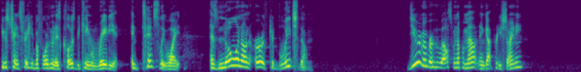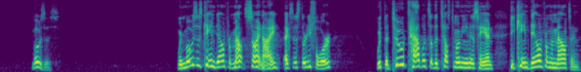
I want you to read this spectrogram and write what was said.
he was transfigured before them, and his clothes became radiant, intensely white, as no one on earth could bleach them. Do you remember who else went up a mountain and got pretty shiny? Moses. When Moses came down from Mount Sinai, Exodus 34, with the two tablets of the testimony in his hand, he came down from the mountain.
